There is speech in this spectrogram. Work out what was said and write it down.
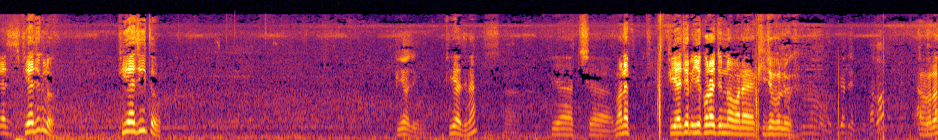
পেঁয়াজ পেঁয়াজ এগুলো? পেঁয়াজই তো। পেঁয়াজ পেঁয়াজ না? হ্যাঁ। আচ্ছা। মানে পেঁয়াজের ইয়ে করার জন্য মানে কি যে বলে? হ্যাঁ,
